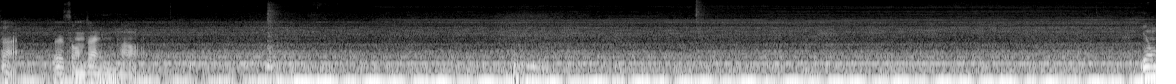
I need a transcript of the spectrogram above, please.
在瑞芳站停靠。用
